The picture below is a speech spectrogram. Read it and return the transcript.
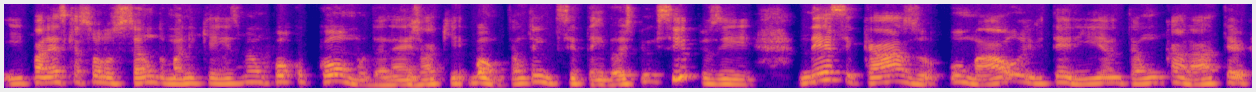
e parece que a solução do maniqueísmo é um pouco cômoda, né? Já que, bom, então tem, se tem dois princípios e nesse caso o mal ele teria então um caráter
